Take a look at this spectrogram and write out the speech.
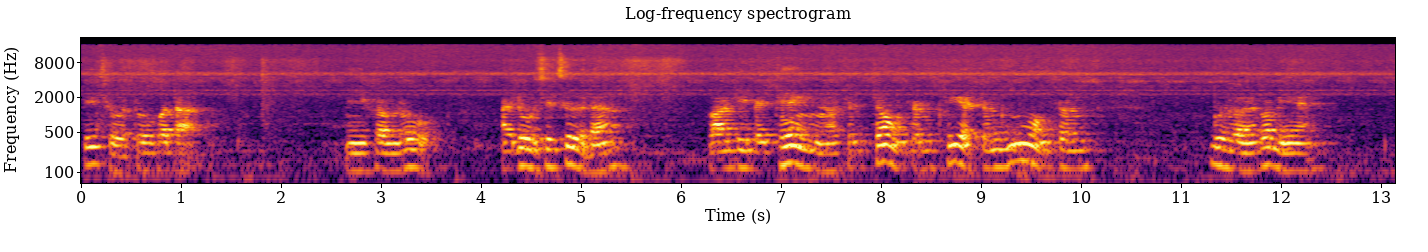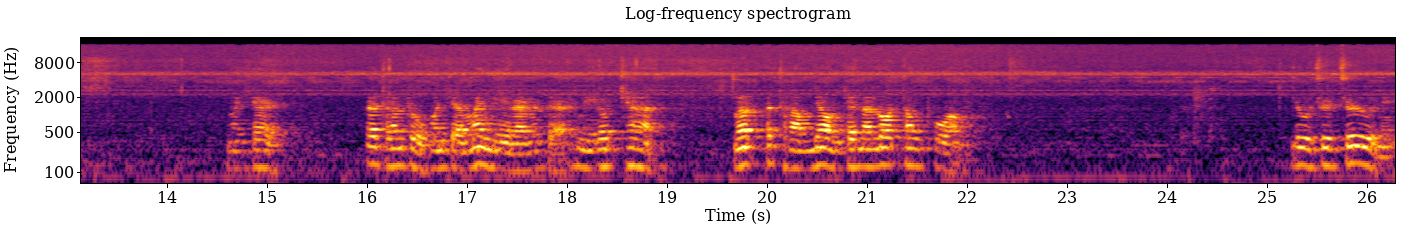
ที่สูตัวก็ตามีความรู้ให้รู้ซื่อๆนะบางทีไปเพ่งเอาจนจ้องจนเครียดจนง่วงจนเบื่อก็มี ไม่ใช่ ถ้าทำถูกมันจะไม่มีอะไรมันจะมีรสชาติรสพระธรรมย่อมชนะรสทั้งพวง ดูซื่อๆนี่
